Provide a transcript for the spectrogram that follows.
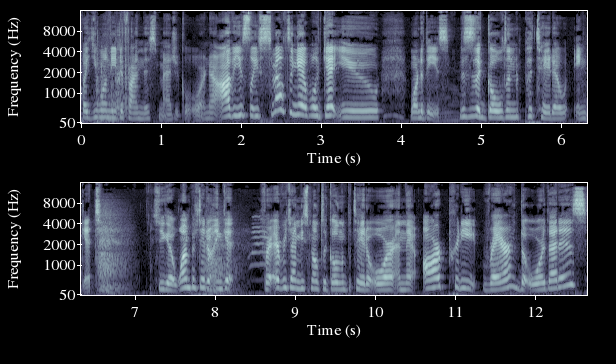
but you will need to find this magical ore. Now obviously smelting it will get you one of these. This is a golden potato ingot. So you get one potato ingot for every time you smelt a golden potato ore, and they are pretty rare, the ore that is.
